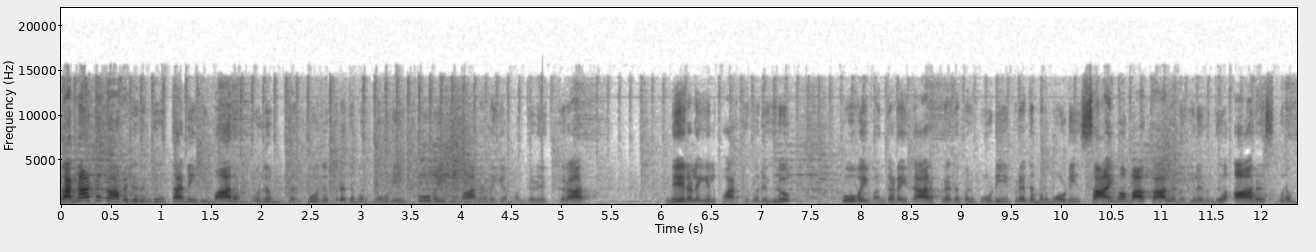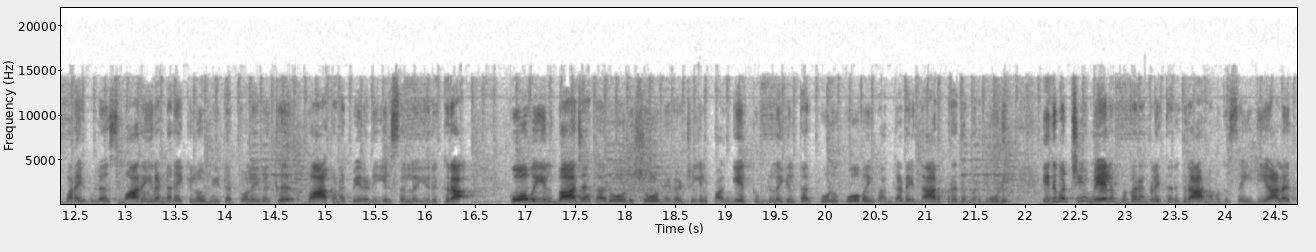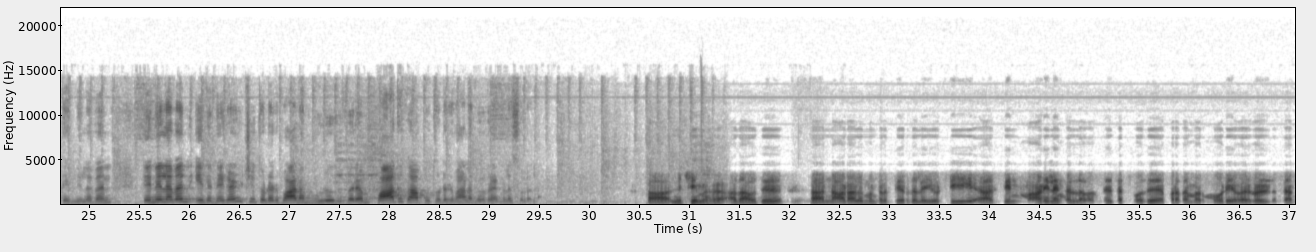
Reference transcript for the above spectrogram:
கர்நாடகாவிலிருந்து தனி விமானம் மூலம் தற்போது பிரதமர் மோடி கோவை விமான நிலையம் வந்திருக்கிறார். நேரலையில் பார்த்து வருகிறோம். கோவை வந்தடைந்தார் பிரதமர் மோடி. பிரதமர் மோடி சாய்பாபா காலனியிலிருந்து ஆர் எஸ் புரம் வரை உள்ள சுமார் இரண்டரை கிலோமீட்டர் தொலைவிற்கு வாகன பேரணியில் செல்ல இருக்கிறார். கோவையில் பாஜக ரோடு ஷோ நிகழ்ச்சியில் பங்கேற்கும் நிலையில் தற்போது கோவை வந்தடைந்தார் பிரதமர் மோடி. இது பற்றிய மேலும் விவரங்களை தருகிறார் நமது செய்தியாளர் தென்னிலவன். தென்னிலவன் இந்த நிகழ்ச்சி தொடர்பான முழு விவரம் பாதுகாப்பு தொடர்பான விவரங்களை சொல்லலாம். நிச்சயமாக. அதாவது நாடாளுமன்ற தேர்தலையொட்டி தென் மாநிலங்கள்ல வந்து தற்போது பிரதமர் மோடி அவர்கள் இந்த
